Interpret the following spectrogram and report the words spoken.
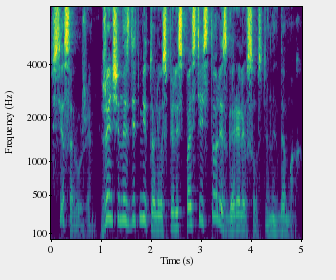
все с оружием. Женщины с детьми то ли успели спастись, то ли сгорели в собственных домах.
